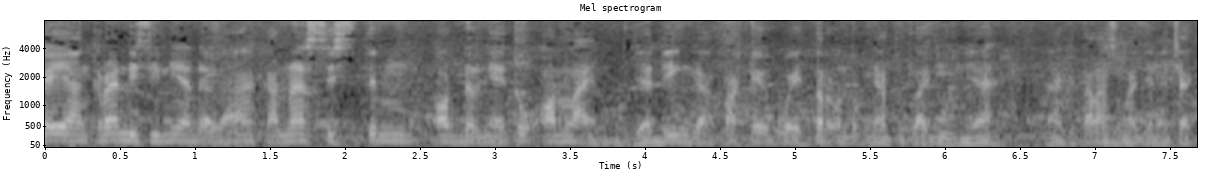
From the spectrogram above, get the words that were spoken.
Oke, yang keren di sini adalah karena sistem ordernya itu online, jadi nggak pakai waiter untuk nyatet lagi ya. Nah, kita langsung aja ngecek.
